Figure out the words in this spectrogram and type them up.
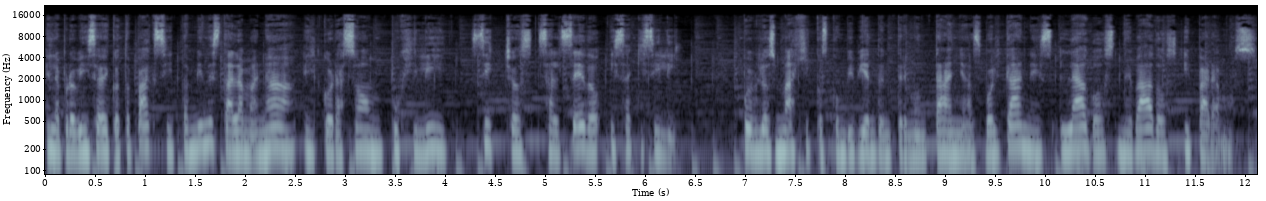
en la provincia de Cotopaxi también está La Maná, El Corazón, Pujilí, Sicchos, Salcedo y Saquicilí, pueblos mágicos conviviendo entre montañas, volcanes, lagos, nevados y páramos.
